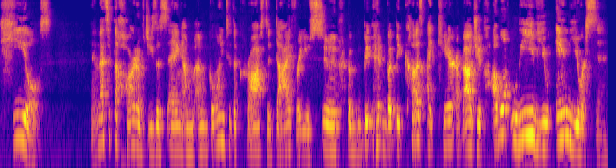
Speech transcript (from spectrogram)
heals. And that's at the heart of Jesus saying, I'm, I'm going to the cross to die for you soon, but, be, but because I care about you, I won't leave you in your sin.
